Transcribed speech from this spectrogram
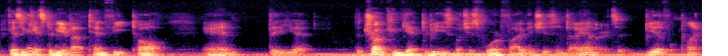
because it gets to be about 10 feet tall, and the uh, the trunk can get to be as much as four or five inches in diameter. It's a beautiful plant,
